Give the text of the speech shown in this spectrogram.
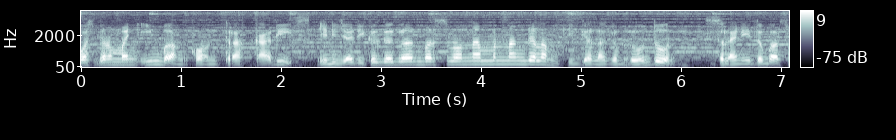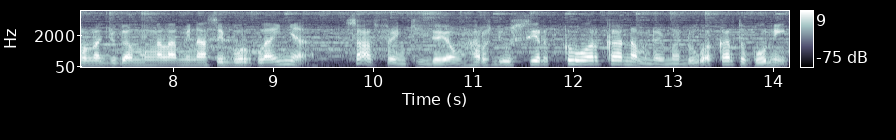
puas bermain imbang kontra Cadiz. Ini jadi kegagalan Barcelona menang dalam tiga laga beruntun. Selain itu Barcelona juga mengalami nasib buruk lainnya saat Frankie de Jong harus diusir keluar karena menerima dua kartu kuning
